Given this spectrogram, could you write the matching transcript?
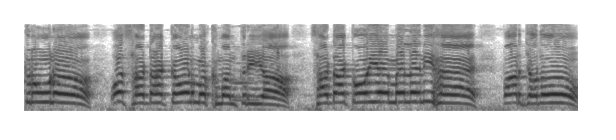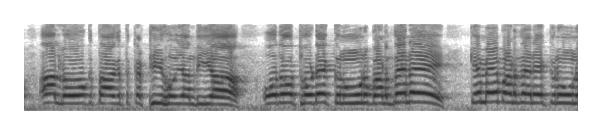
ਕਾਨੂੰਨ। ਉਹ ਸਾਡਾ ਕੌਣ ਮੁੱਖ ਮੰਤਰੀ ਆ? ਸਾਡਾ ਕੋਈ ਐਮਐਲਏ ਨਹੀਂ ਹੈ। ਪਰ ਜਦੋਂ ਆ ਲੋਕ ਤਾਕਤ ਇਕੱਠੀ ਹੋ ਜਾਂਦੀ ਆ, ਉਦੋਂ ਤੁਹਾਡੇ ਕਾਨੂੰਨ ਬਣਦੇ ਨੇ। ਕਿਵੇਂ ਬਣਦੇ ਨੇ ਕਾਨੂੰਨ?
